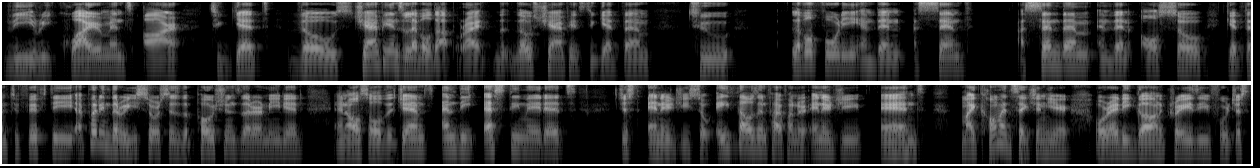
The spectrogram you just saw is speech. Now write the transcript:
the requirements are to get those champions leveled up, right? Th those champions to get them to level 40 and then ascend ascend them and then also get them to 50. I put in the resources, the potions that are needed, and also the gems and the estimated just energy. So 8,500 energy and my comment section here already gone crazy for just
